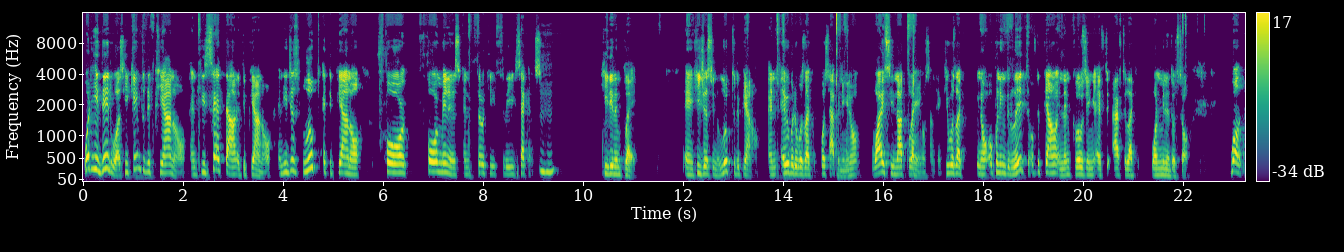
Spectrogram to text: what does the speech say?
what he did was he came to the piano and he sat down at the piano and he just looked at the piano for four minutes and 33 seconds. Mm-hmm. He didn't play. And he just, you know, looked to the piano. And everybody was like, what's happening? You know, why is he not playing or something? He was like, you know, opening the lid of the piano and then closing after, after like one minute or so. Well,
